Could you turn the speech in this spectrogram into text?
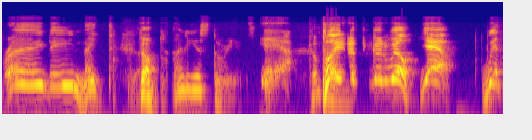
Friday night, the Bloody Historians. Yeah. Come Playing at the Goodwill. Yeah. With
